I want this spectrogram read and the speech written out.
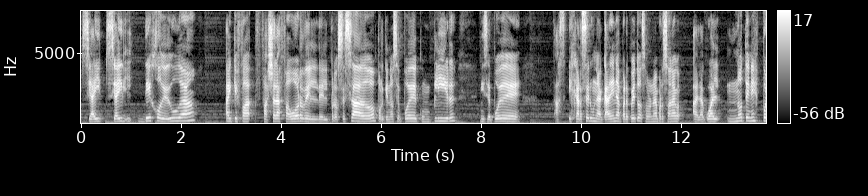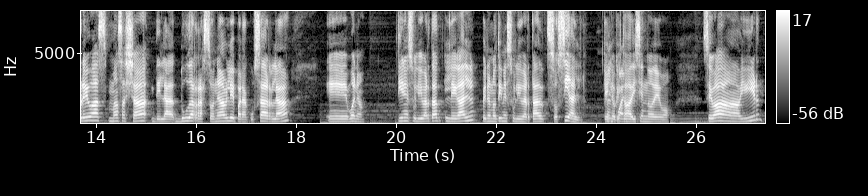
si, hay, si hay dejo de duda, hay que fa- fallar a favor del, del procesado, porque no se puede cumplir ni se puede ejercer una cadena perpetua sobre una persona a la cual no tenés pruebas más allá de la duda razonable para acusarla. Eh, bueno, tiene su libertad legal, pero no tiene su libertad social, que es lo que cual. estaba diciendo Debo. Se va a vivir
